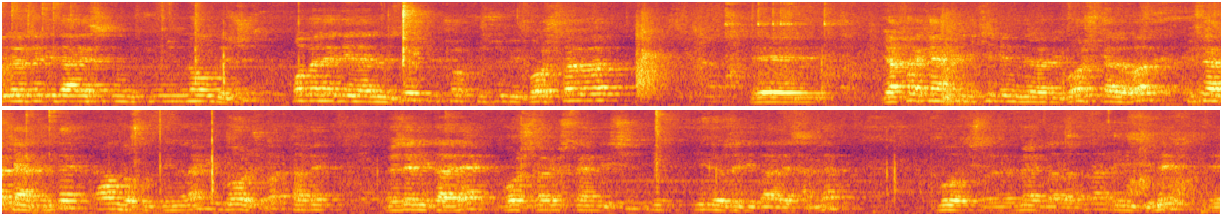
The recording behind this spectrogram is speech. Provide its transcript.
bir özel idaresinin bütünlüğünde olduğu için o belediyelerimizde çok güçlü bir borçları var. Ee, Yaka kentin 2 bin lira bir borçları var. Güzel kentinde 19 bin lira bir borcu var. Tabi özel idare borçları üstlendiği için il özel idaresinden bu e, meblalarla ilgili e,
